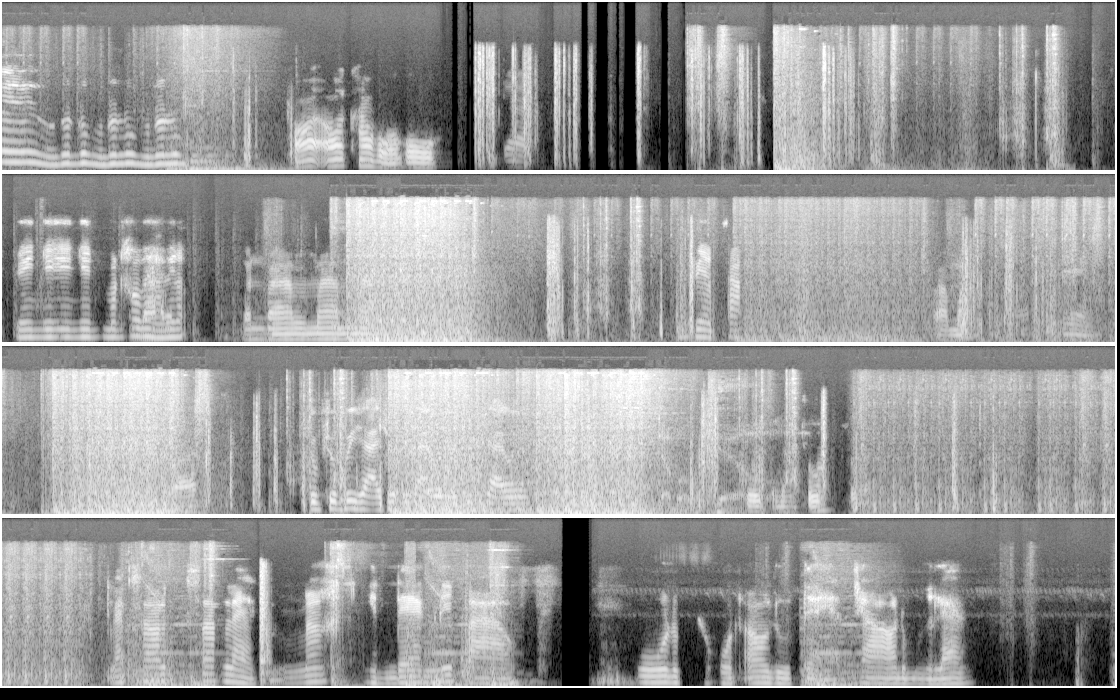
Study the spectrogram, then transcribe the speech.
ยผมโดนลุมผมโดนลุมผมโดนลุมอ๋ออ๋อเข้าหัวกูเย็นเย็นเย็นมันเข้าไปหาพี่แล้วมันมามันมามันมามันเปลี่ยนฝักปามาแม่งปาชุบชุบพี่ชายชุบพี่ชายคนนึงชุบพี่ชายคนนึง double ชุบ kill. มันชุบแลก ซ่าแลกซ่าแหลกนะเห็นแดงหรือเปล่ากูน่ะโคตรเอาอยู่แต่เช้าในมือแรง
